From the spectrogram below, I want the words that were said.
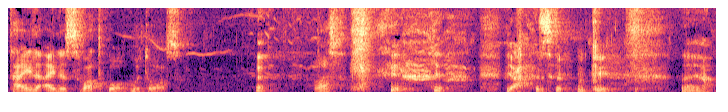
Teile eines Wartburg-Motors. Was? ja, also, okay. Naja.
